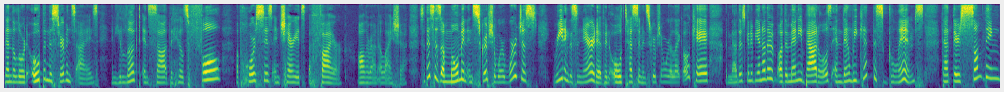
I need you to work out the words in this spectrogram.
Then the Lord opened the servant's eyes, and he looked and saw the hills full of horses and chariots of fire all around Elisha. So this is a moment in scripture where we're just reading this narrative in Old Testament scripture and we're like, okay, now there's going to be another of the many battles and then we get this glimpse that there's something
